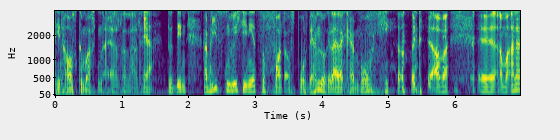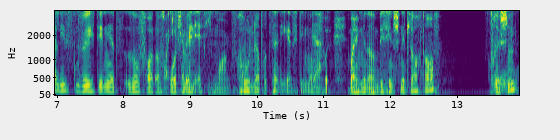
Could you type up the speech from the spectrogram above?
den hausgemachten Eiersalat. Ja. Du, den, am liebsten würde ich den jetzt sofort aufs Brot. Wir haben nur leider kein Brot hier heute, aber äh, am allerliebsten würde ich den jetzt sofort aufs Boah, Brot glaube, den schmieren. esse ich morgen früh. Hundertprozentig esse ich den morgen Ja. früh. Mache ich mir noch ein bisschen Schnittlauch drauf, frischen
